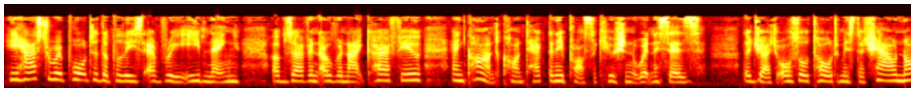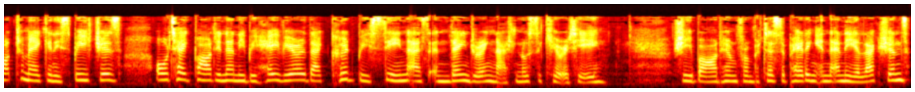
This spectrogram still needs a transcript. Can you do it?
He has to report to the police every evening, observe an overnight curfew, and can't contact any prosecution witnesses. The judge also told Mr. Chow not to make any speeches or take part in any behavior that could be seen as endangering national security. She barred him from participating in any elections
